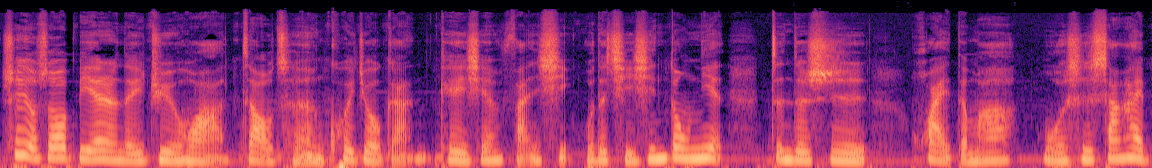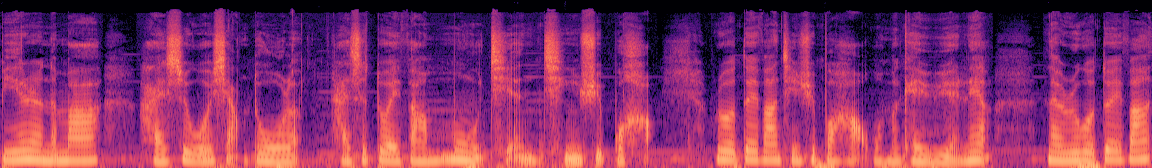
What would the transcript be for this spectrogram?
所以有时候别人的一句话造成愧疚感，可以先反省：我的起心动念真的是坏的吗？我是伤害别人的吗？还是我想多了？还是对方目前情绪不好？如果对方情绪不好，我们可以原谅。那如果对方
